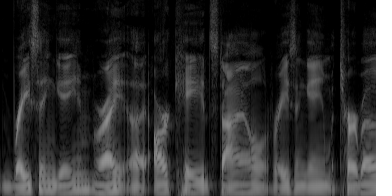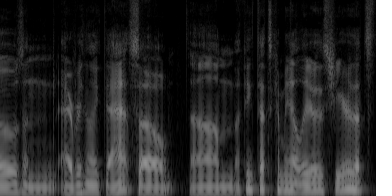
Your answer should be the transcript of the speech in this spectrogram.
racing game, right? Uh, arcade style racing game with turbos and everything like that. So um, I think that's coming out later this year. That's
